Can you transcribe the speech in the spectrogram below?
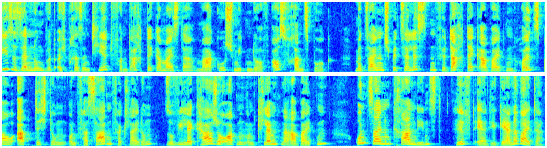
Diese Sendung wird euch präsentiert von Dachdeckermeister Marco Schmiedendorf aus Franzburg. Mit seinen Spezialisten für Dachdeckarbeiten, Holzbau, Abdichtung und Fassadenverkleidung sowie Leckageordnung und Klempnerarbeiten und seinem Krandienst hilft er dir gerne weiter.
